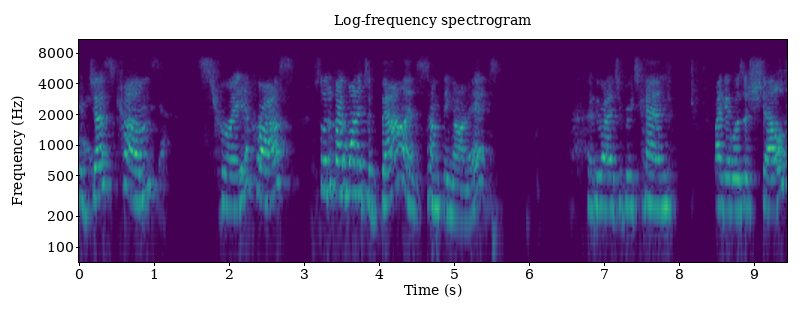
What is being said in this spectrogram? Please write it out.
it just comes straight across so that if I wanted to balance something on it, if you wanted to pretend like it was a shelf,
